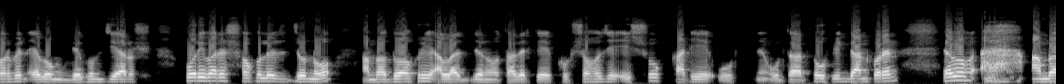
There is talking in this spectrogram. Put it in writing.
করবেন এবং বেগম জিয়ার পরিবারের সকলের জন্য আমরা দোয়া করি, আল্লাহ যেন তাদেরকে খুব সহজে এই শোক কাটিয়ে উঠার তৌফিক দান করেন এবং আমরা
